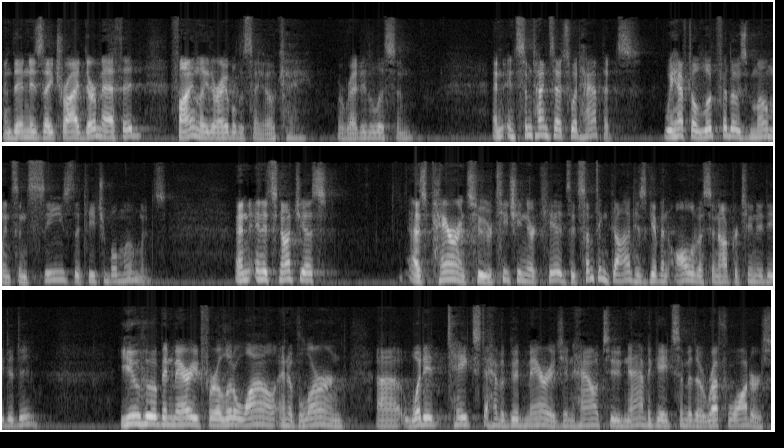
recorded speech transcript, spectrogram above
And then as they tried their method, finally they're able to say, okay, we're ready to listen. And, and sometimes that's what happens. We have to look for those moments and seize the teachable moments. And, and it's not just as parents who are teaching their kids, it's something God has given all of us an opportunity to do. You who have been married for a little while and have learned uh, what it takes to have a good marriage and how to navigate some of the rough waters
